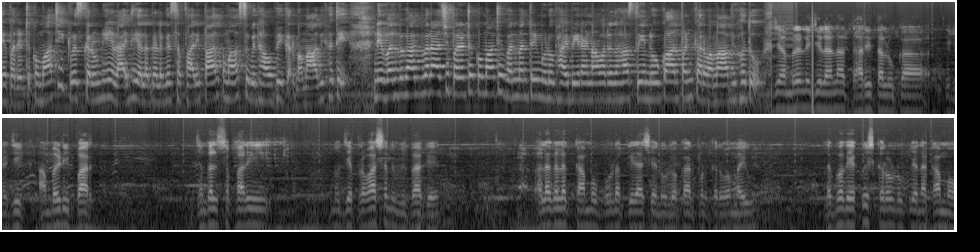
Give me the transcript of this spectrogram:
ને પર્યટકો માટે એકવીસ કરોડની લાયદી અલગ અલગ સફારી પાર્કમાં સુવિધા ઊભી કરવામાં આવી હતી ને વન વિભાગ દ્વારા આજે પર્યટકો માટે વનમંત્રી મુળુભાઈ બેરાના વરદ હસ્તે લોકાર્પણ કરવામાં આવ્યું હતું. અમરેલી જિલ્લાના ધારી તાલુકા નજીક આંબરડી પાર્ક જંગલ સફારીનું જે પ્રવાસન વિભાગે અલગ અલગ કામો પૂર્ણ કર્યા છે એનું લોકાર્પણ કરવામાં આવ્યું. લગભગ એકવીસ કરોડ રૂપિયાના કામો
